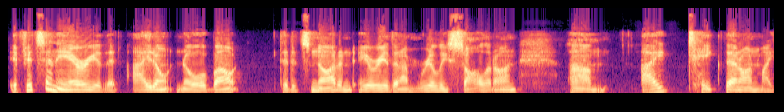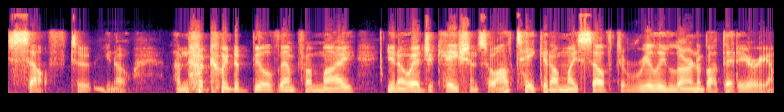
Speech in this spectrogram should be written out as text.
if it's an area that I don't know about, that it's not an area that I'm really solid on, um, I take that on myself to, you know, I'm not going to bill them from my, you know, education. So I'll take it on myself to really learn about that area.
